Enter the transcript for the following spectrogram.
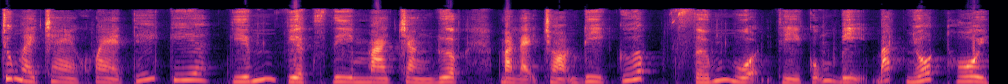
Chúng mày trẻ khỏe thế kia, kiếm việc gì mà chẳng được mà lại chọn đi cướp, sớm muộn thì cũng bị bắt nhốt thôi.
